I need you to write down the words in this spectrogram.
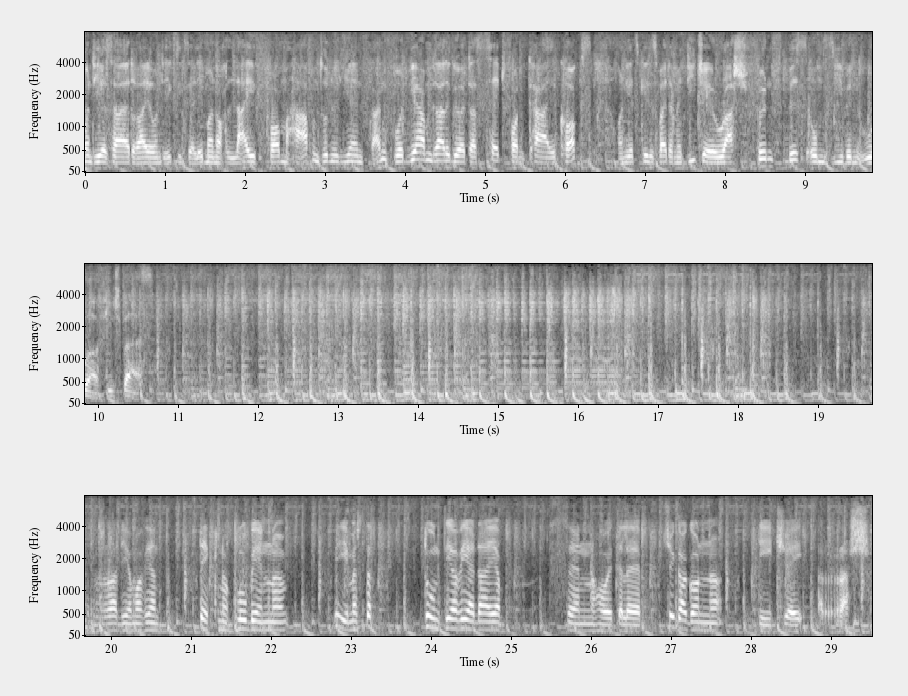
Und hier ist HR3 und XXL immer noch live vom Hafentunnel hier in Frankfurt. Wir haben gerade gehört das Set von Karl Cox. Und jetzt geht es weiter mit DJ Rush 5 bis um 7 Uhr. Viel Spaß. Radiomafian Teknoklubin viimeistä tuntia viedään ja sen hoitelee Chicagon DJ Rush.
